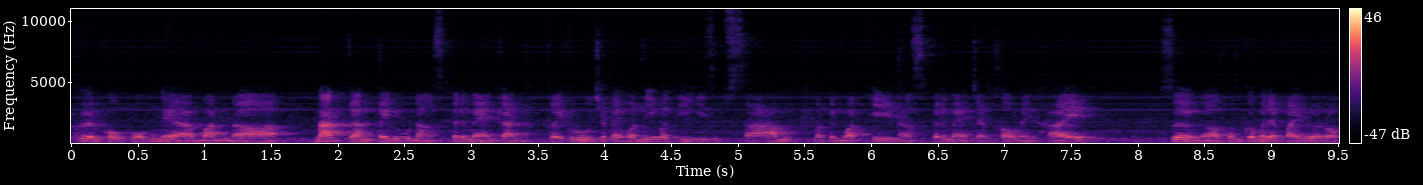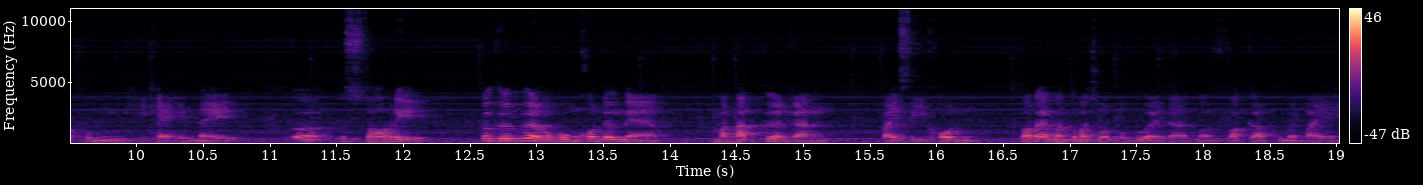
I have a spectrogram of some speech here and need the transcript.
เพื่อนของผมเนี่ยมันนัดกันไปดูหนังสไปเดอร์แมนกันใครก็รู้ใช่ไหมวันนี้วันที่ 23 มันเป็นวันที่หนังสไปเดอร์แมนจะเข้าในไทย ซึ่งผมก็ไม่ได้ไปด้วยหรอกผมแค่เห็นในเออสตอรี่ก็คือเพื่อนของผมคนหนึ่งเนี่ยมันนัดเพื่อนกันไปสี่คน ตอนแรกมันก็มาชวนผมด้วย แต่มาฟักกับกูไม่ไปไอ้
